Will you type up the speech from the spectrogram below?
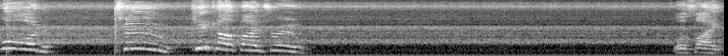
One, two, kick out by Drew! Looks like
